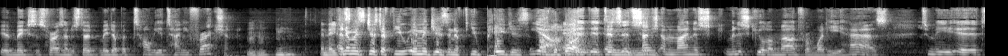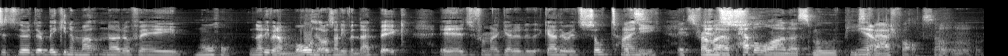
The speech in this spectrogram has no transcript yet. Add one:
it makes, as far as I understood, made up a only a tiny fraction. Mm-hmm. Mm-hmm. And they just and it was just a few images and a few pages Yeah, of the book. and it, it's, and- it's such a minus, minuscule amount from what he has To me, it's, it's they're they're making a mountain out of a Molehill. not even a molehill. It's not even that big. It's from what I gather. gather it's so tiny. It's from It's- a pebble on a smooth piece of asphalt. So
